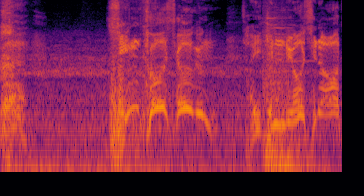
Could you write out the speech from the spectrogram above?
は新興将軍。大金漁師の弟。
